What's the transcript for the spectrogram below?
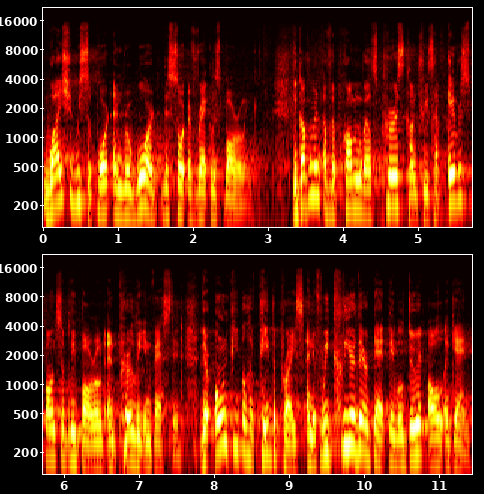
Why should we support and reward this sort of reckless borrowing? The government of the Commonwealth's poorest countries have irresponsibly borrowed and poorly invested. Their own people have paid the price, and if we clear their debt, they will do it all again.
